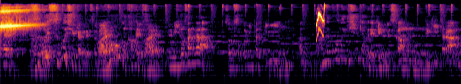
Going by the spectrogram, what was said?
早いすごいすごい集客ですよね、はい、山奥のカフェですよ、はい、で宏さんがそのそこに行った時に、あのなんでこんなに集客できるんですか、って聞いたら、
